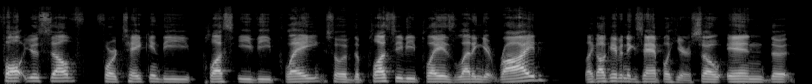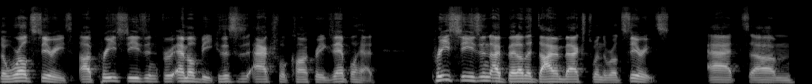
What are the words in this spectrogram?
fault yourself for taking the plus EV play. So if the plus EV play is letting it ride, like I'll give an example here. So in the the World Series, uh preseason for MLB, because this is actual concrete example I had. Preseason, I bet on the Diamondbacks to win the World Series at um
